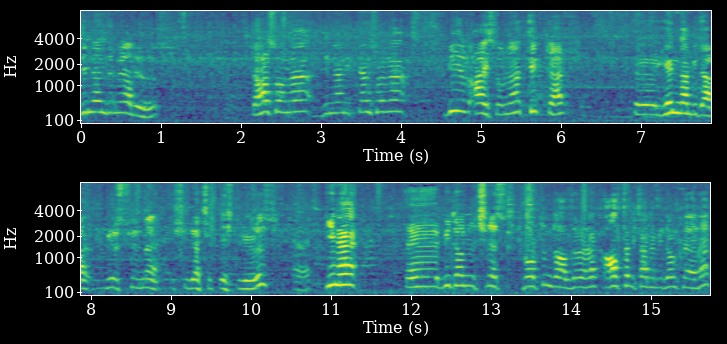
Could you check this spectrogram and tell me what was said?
dinlendirmeye alıyoruz. Daha sonra dinlendikten sonra bir ay sonra tekrar eee, yeniden bir daha bir süzme işi gerçekleştiriyoruz. Evet. Yine eee bidonun içine hortum daldırarak alta bir tane bidon koyarak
